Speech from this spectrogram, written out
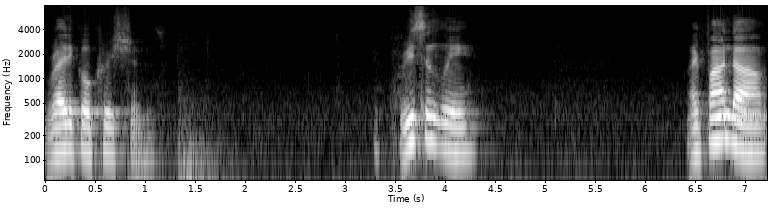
radical Christians. Recently, I found out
